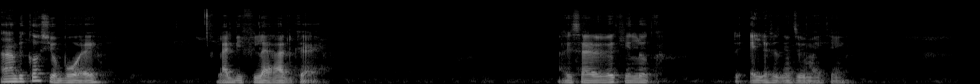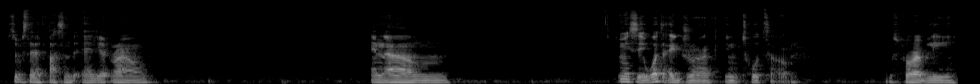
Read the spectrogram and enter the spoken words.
And because your boy, like the feel I had guy, I decided, okay, look, the Elliot is going to be my thing. So we started passing the Elliot round. And um let me see what I drank in total was probably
